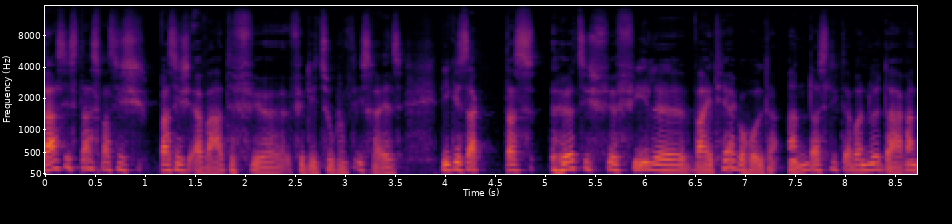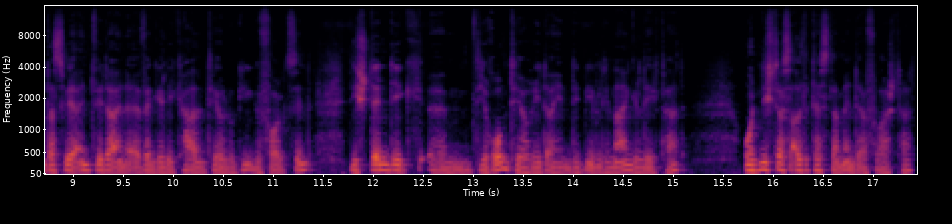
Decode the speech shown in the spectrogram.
das ist das, was ich, was ich erwarte für, für die Zukunft Israels. Wie gesagt, das hört sich für viele weit hergeholt an. Das liegt aber nur daran, dass wir entweder einer evangelikalen Theologie gefolgt sind, die ständig ähm, die Rom-Theorie in die Bibel hineingelegt hat und nicht das Alte Testament erforscht hat.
